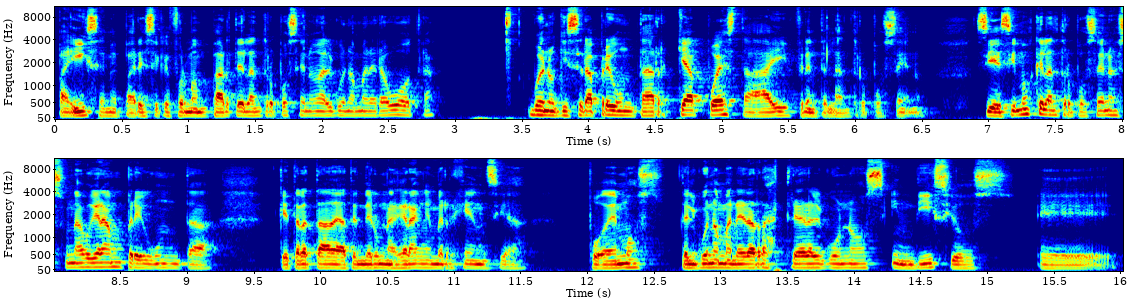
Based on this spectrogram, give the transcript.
países, me parece que forman parte del antropoceno de alguna manera u otra. Bueno, quisiera preguntar, ¿qué apuesta hay frente al antropoceno? Si decimos que el antropoceno es una gran pregunta que trata de atender una gran emergencia, podemos de alguna manera rastrear algunos indicios eh,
